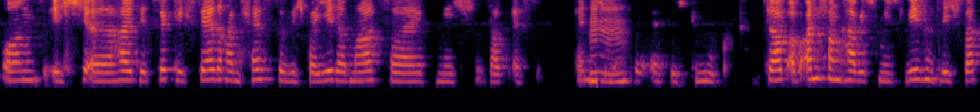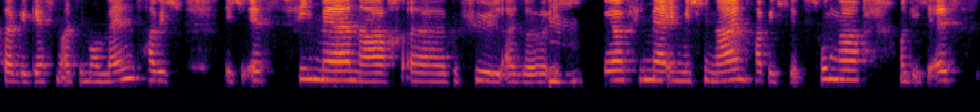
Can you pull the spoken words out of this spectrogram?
Und ich äh, halte jetzt wirklich sehr daran fest, dass ich bei jeder Mahlzeit mich satt esse. Wenn ich mhm. esse, esse ich genug. Ich glaube, am Anfang habe ich mich wesentlich satter gegessen als im Moment. Habe ich, ich esse viel mehr nach äh, Gefühl. Also mhm. ich höre viel mehr in mich hinein. Habe ich jetzt Hunger und ich esse,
